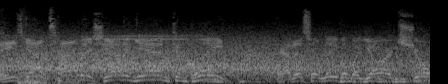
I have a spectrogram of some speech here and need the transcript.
He's got Thomas yet again complete. And this will leave him a yard short.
